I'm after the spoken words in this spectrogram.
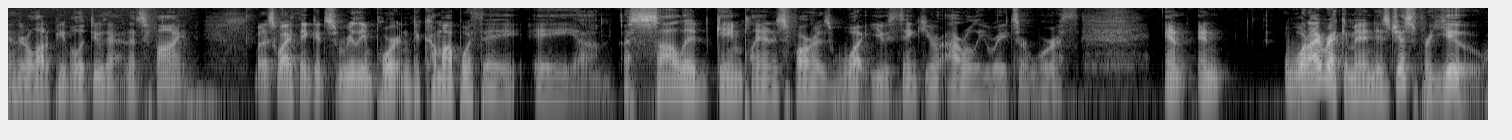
and there are a lot of people that do that, and that's fine. But that's why I think it's really important to come up with a a um, a solid game plan as far as what you think your hourly rates are worth, and and what I recommend is just for you,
